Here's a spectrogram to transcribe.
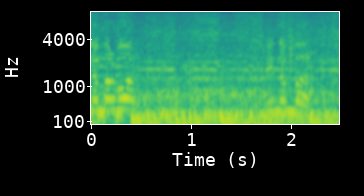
तीन नंबर बोल तीन नंबर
